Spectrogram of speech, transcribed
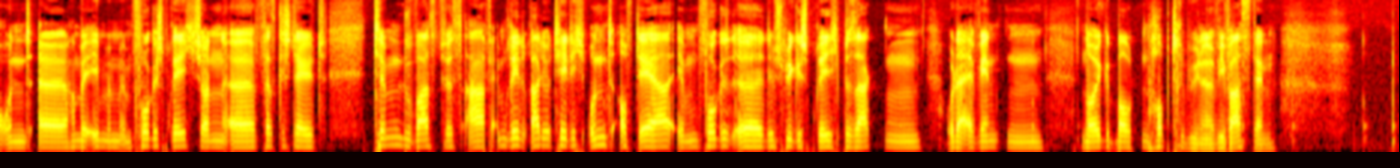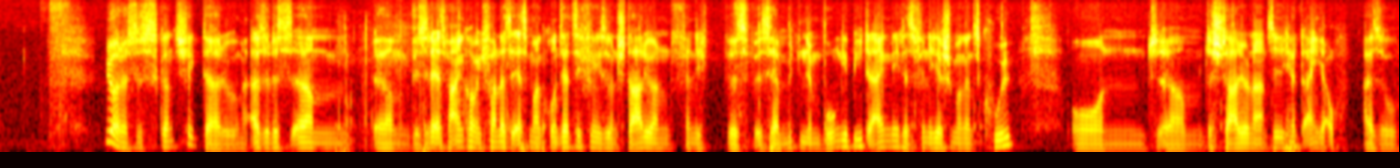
und äh, haben wir eben im, im Vorgespräch schon äh, festgestellt, Tim, du warst fürs AFM-Radio tätig und auf der im Vorge äh, dem Spielgespräch besagten oder erwähnten neu gebauten Haupttribüne. Wie war's denn? Ja, das ist ganz schick da, du. Also das, ähm, ähm, wir sind erstmal angekommen. Ich fand das erstmal grundsätzlich, finde ich, so ein Stadion, finde ich, das ist ja mitten im Wohngebiet eigentlich. Das finde ich ja schon mal ganz cool. Und ähm, das Stadion an sich hat eigentlich auch, also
